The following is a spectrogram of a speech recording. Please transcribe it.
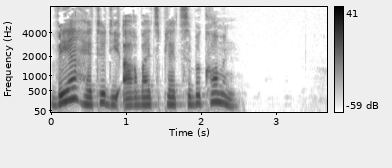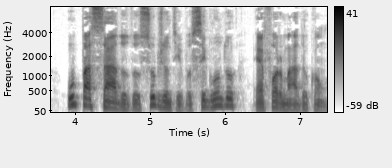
Wer hätte die Arbeitsplätze bekommen? O passado do subjuntivo segundo é formado com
